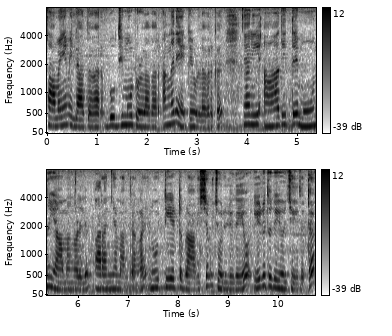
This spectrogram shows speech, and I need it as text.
സമയമില്ലാത്തവർ ബുദ്ധിമുട്ടുള്ളവർ അങ്ങനെയൊക്കെയുള്ളവർക്ക് ഞാൻ ഈ ആദ്യത്തെ മൂന്ന് യാമങ്ങളിലും പറഞ്ഞ മന്ത്രങ്ങൾ നൂറ്റിയെട്ട് പ്രാവശ്യം ചൊല്ലുകയോ എഴുതുകയോ ചെയ്തിട്ട്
